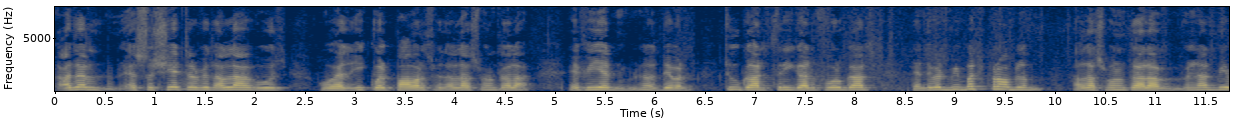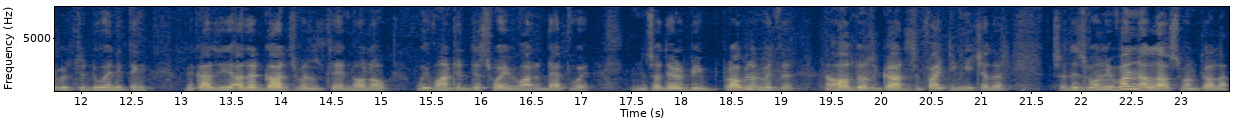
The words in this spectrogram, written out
other associated with Allah who's who has equal powers with Allah subhanahu wa ta'ala if he had you know there were two gods three gods four gods then there would be much problem Allah subhanahu wa ta'ala will not be able to do anything because the other gods will say, no, no, we want it this way, we want it that way. And so there will be problem with uh, all those gods fighting each other. So there's only one Allah subhanahu wa ta'ala.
